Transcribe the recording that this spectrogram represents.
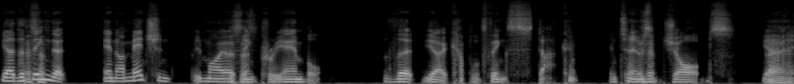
you know, the Yes, thing that, and I mentioned in my Yes, opening yes. preamble that you know a couple of things stuck in terms Mhm. of jobs, you Yeah.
